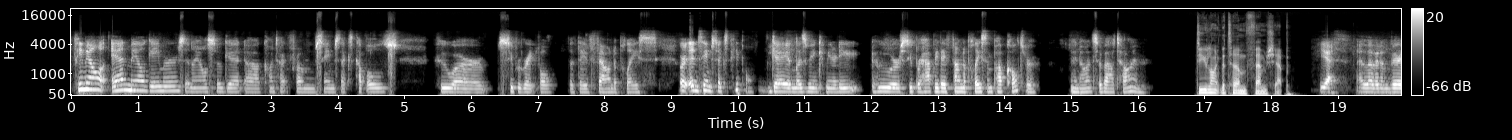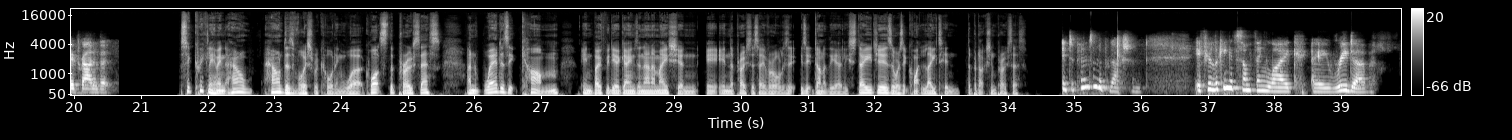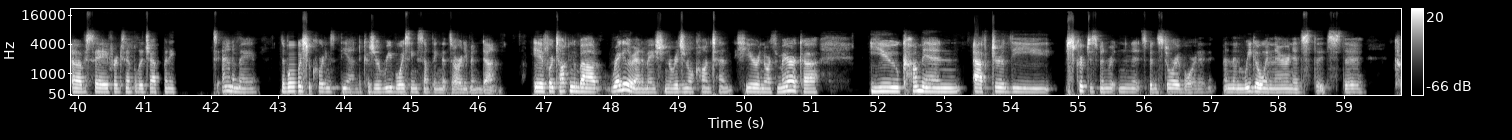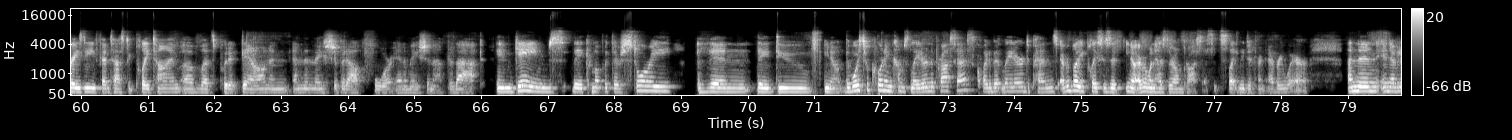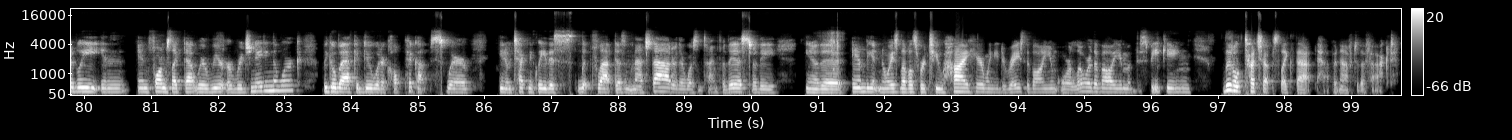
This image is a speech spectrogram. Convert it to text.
female and male gamers, and I also get uh, contact from same sex couples who are super grateful that they've found a place, or and same sex people, gay and lesbian community who are super happy they've found a place in pop culture. You know, it's about time. Do you like the term femshep? Yes, I love it. I'm very proud of it. So quickly, I mean, how how does voice recording work? What's the process, and where does it come in both video games and animation in the process overall? Is it is it done at the early stages, or is it quite late in the production process? It depends on the production. If you're looking at something like a redub of, say, for example, a Japanese anime, the voice recording's at the end because you're revoicing something that's already been done. If we're talking about regular animation, original content here in North America, you come in after the script has been written and it's been storyboarded. And then we go in there and it's the, it's the crazy fantastic playtime of let's put it down and and then they ship it out for animation after that. In games they come up with their story then they do you know the voice recording comes later in the process quite a bit later depends. Everybody places it you know everyone has their own process. It's slightly different everywhere and then inevitably in in forms like that where we're originating the work we go back and do what are called pickups where you know technically this lip flap doesn't match that or there wasn't time for this or the you know the ambient noise levels were too high here. We need to raise the volume or lower the volume of the speaking. Little touch ups like that happen after the fact.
